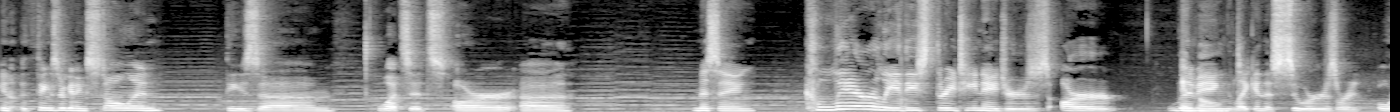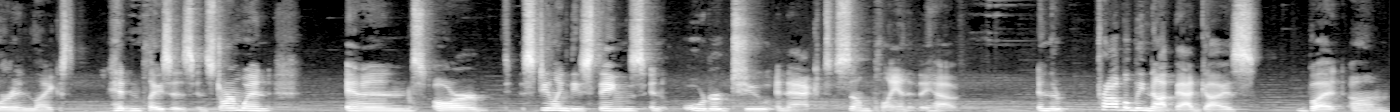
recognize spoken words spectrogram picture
you know things are getting stolen. These um, what's its are uh, missing. Clearly, these three teenagers are living Involved. like in the sewers or or in like hidden places in Stormwind, and are stealing these things in order to enact some plan that they have. And they're probably not bad guys, but um,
